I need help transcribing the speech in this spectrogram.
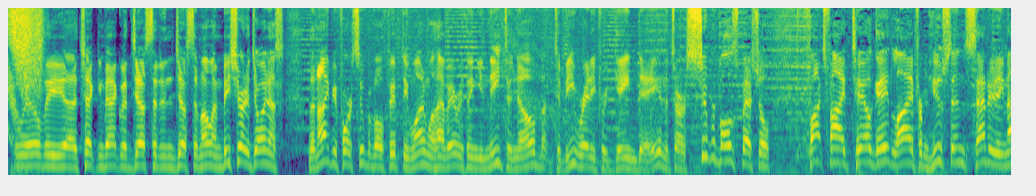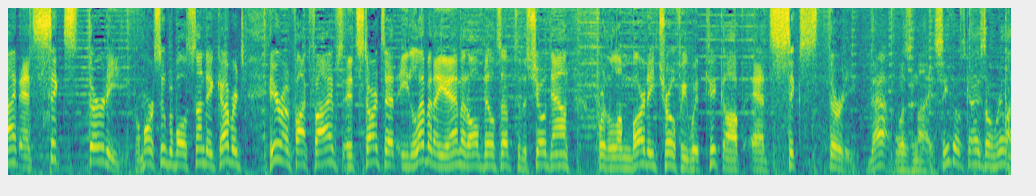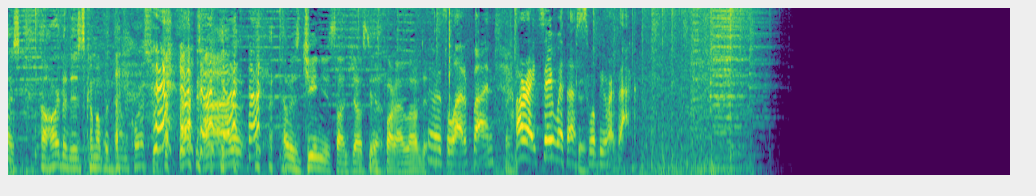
We'll be uh, checking back with Justin in just a moment. Be sure to join us the night before Super Bowl 51. We'll have everything you need to know but to be ready for game day. And it's our Super Bowl special Fox 5 tailgate live from Houston Saturday night at 6:30. For more Super Bowl Sunday coverage here on Fox 5, it starts at 11 a.m. It all builds up to the showdown for the Lombardi Trophy with kickoff at 6:30. That was nice. See, those guys don't realize how hard it is to come up with dumb questions. that was genius on Justin's part. I loved it. It was a lot of fun. All right, stay with us. We'll be right back.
